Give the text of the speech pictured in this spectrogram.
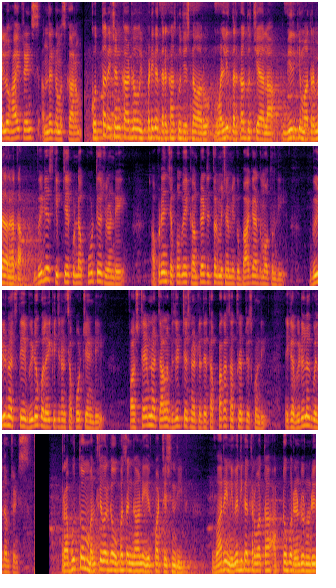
హలో హాయ్ ఫ్రెండ్స్ అందరికి నమస్కారం. కొత్త రేషన్ కార్డులో ఇప్పటికే దరఖాస్తు చేసిన వారు మళ్ళీ దరఖాస్తు చేయాలా? వీరికి మాత్రమే అర్హత. వీడియో స్కిప్ చేయకుండా పూర్తిగా చూడండి. అప్పుడేం నేను చెప్పబోయే కంప్లీట్ ఇన్ఫర్మేషన్ మీకు బాగా అర్థమవుతుంది. వీడియో నచ్చితే వీడియోకు లైక్ ఇచ్చి నన్ను సపోర్ట్ చేయండి. ఫస్ట్ టైం నా ఛానల్ విజిట్ చేసినట్లయితే తప్పక సబ్స్క్రైబ్ చేసుకోండి. ఇక వీడియోలోకి వెళ్దాం ఫ్రెండ్స్. ప్రభుత్వం మంత్రివర్గ ఉపసంఘాన్ని ఏర్పాటు చేసింది. వారి నివేదిక తర్వాత అక్టోబర్ రెండు నుండి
